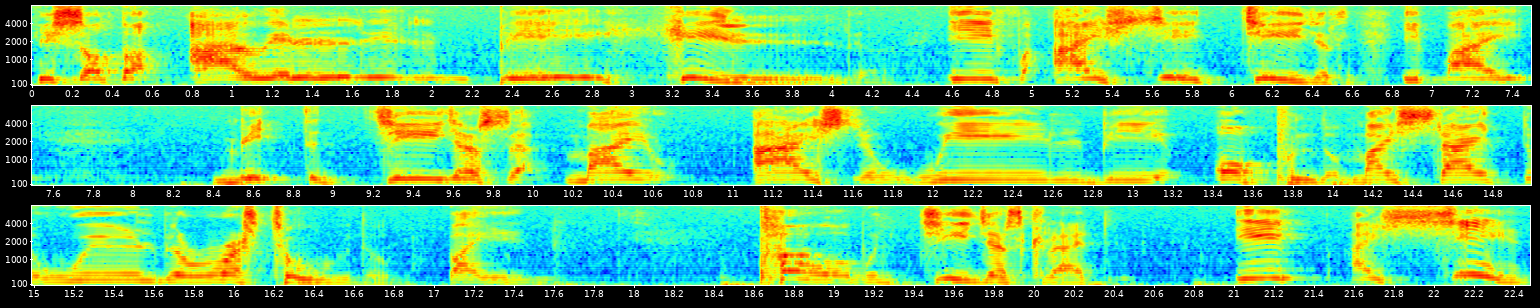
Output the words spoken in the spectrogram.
He thought, I will be healed if I see Jesus. If I meet Jesus, my eyes will be opened, my sight will be restored by power of Jesus Christ. If I see.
